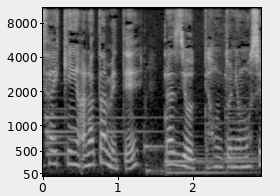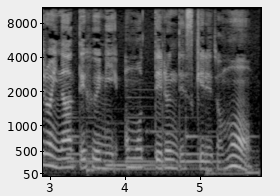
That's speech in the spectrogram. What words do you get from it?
最近改めてラジオって本当に面白いなっていうふうに思ってるんですけれども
